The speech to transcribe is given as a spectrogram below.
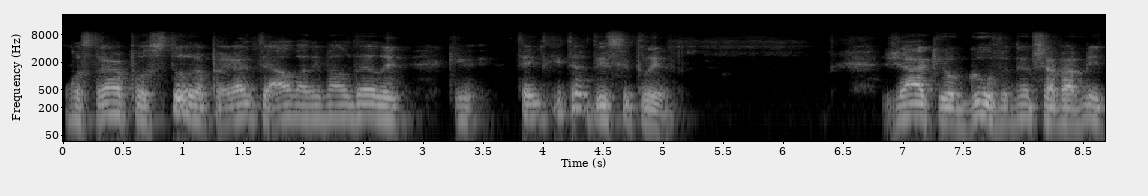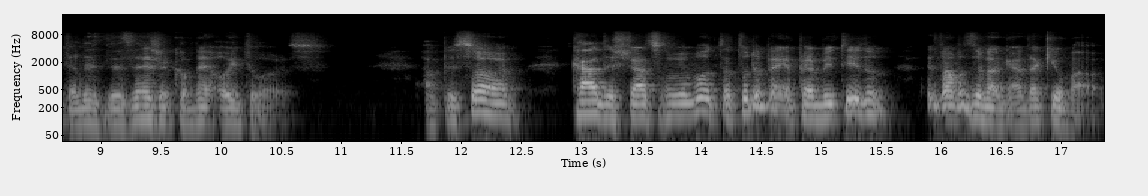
Mostrar postura perante a alma animal dele que tem que ter disciplina. Já que o Guv, Neb Shabamit, eles desejam comer oito horas. A pessoa cada Shatz está tudo bem, é permitido, mas vamos devagar, daqui uma hora.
